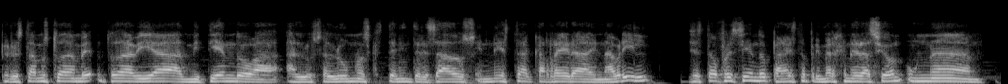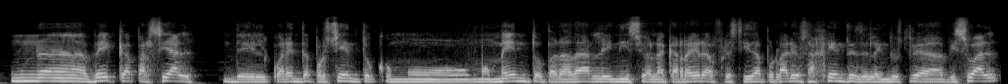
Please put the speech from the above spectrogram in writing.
pero estamos todavía admitiendo a, los alumnos que estén interesados en esta carrera en abril. Se está ofreciendo para esta primera generación una, una beca parcial del 40% como momento para darle inicio a la carrera ofrecida por varios agentes de la industria visual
